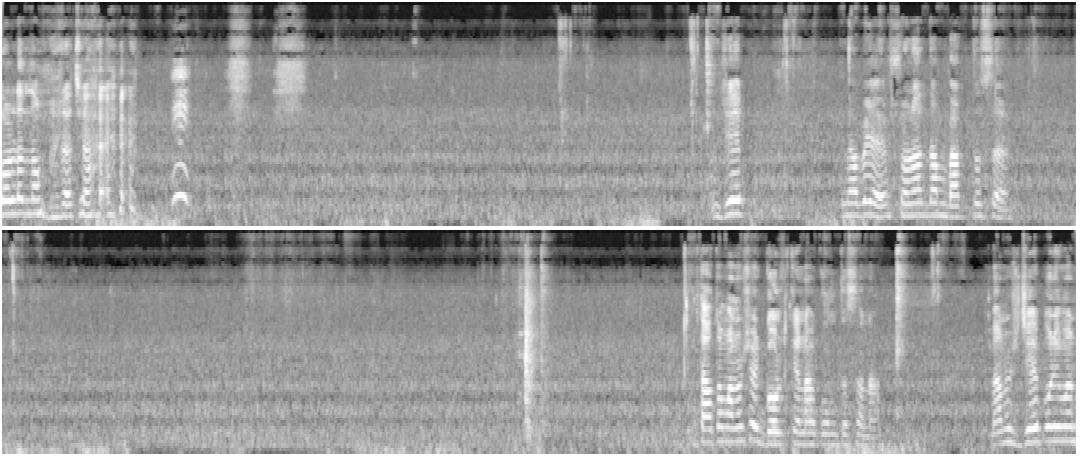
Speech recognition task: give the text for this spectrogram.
গোল্ডেন নম্বরটা চায় যে ভাবে সোনার দাম বাড়তেছে। তাও তো মানুষের গোল্ড কেনা কমতেছে না। মানুষ যে পরিমাণ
